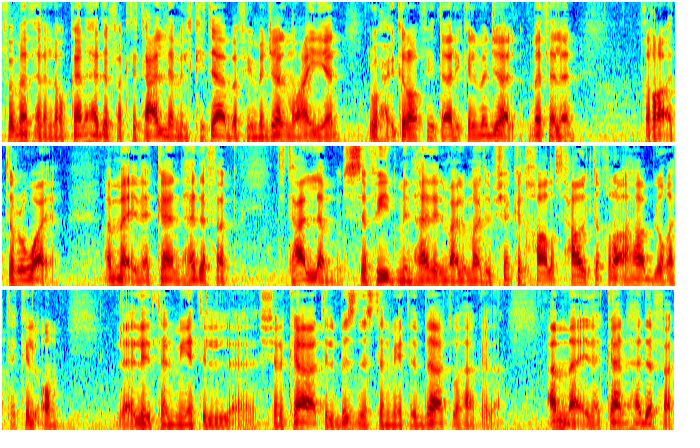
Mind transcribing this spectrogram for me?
فمثلا لو كان هدفك تتعلم الكتابة في مجال معين روح اقرأ في ذلك المجال. مثلا قراءة الرواية. أما إذا كان هدفك تتعلم وتستفيد من هذه المعلومات بشكل خالص حاول تقرأها بلغتك الأم لتنمية الشركات البزنس تنمية الذات وهكذا. أما إذا كان هدفك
